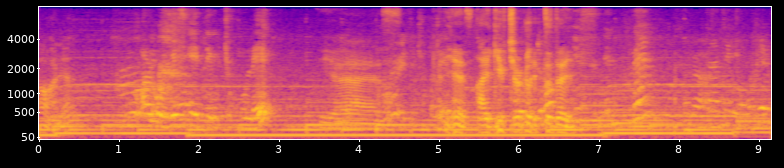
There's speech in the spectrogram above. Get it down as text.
Oh, Anya? You are always eating chocolate. Yes. Yes, I give chocolate today. Is it plain? Don't give,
